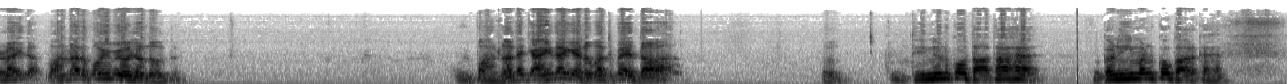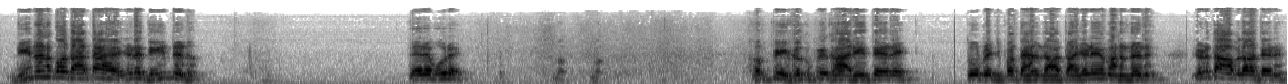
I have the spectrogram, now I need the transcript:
ਲੜਾਈ ਦਾ ਬਹਾਨਾ ਤਾਂ ਕੋਈ ਵੀ ਹੋ ਜਾਂਦਾ ਹੁੰਦਾ। ਕੋਈ ਬਹਾਨਾ ਤਾਂ ਚਾਹੀਦਾ ਹੀ ਹੈ ਨਾ ਮਤਭੇਦ ਦਾ। ਦੀਨਨ ਕੋ ਦਾਤਾ ਹੈ ਗਣੀਮਨ ਕੋ ਗਾਰਕ ਹੈ। ਦੀਨਨ ਕੋ ਦਾਤਾ ਹੈ ਜਿਹੜੇ ਦੀਨ ਨੇ ਨਾ। ਤੇਰੇ ਮੂਰੇ ਭੀਖਕ ਭਿਖਾਰੀ ਤੇਰੇ। ਤੂੰ ਵਿੱਚ ਪਤਾ ਹੈ ਦਾਤਾ ਜਿਹੜੇ ਮੰਨਦੇ ਨੇ, ਜਿਹੜੇ ਤਾਂ ਆਪ ਦਾਤੇ ਨੇ।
